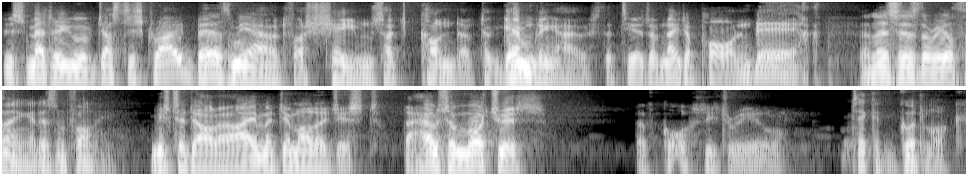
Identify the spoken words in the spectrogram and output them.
This matter you have just described bears me out. For shame, such conduct. A gambling house. The tears of night a pawn. Blech. Then this is the real thing. It isn't phony. Mr. Dollar, I'm a gemologist. The House of Mortuus. Of course it's real. Take a good look.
